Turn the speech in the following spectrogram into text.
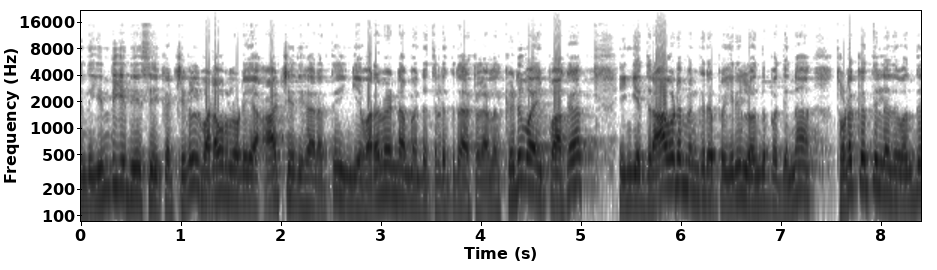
இந்த இந்திய தேசிய கட்சிகள் வடவர்களோட அவர்களுடைய ஆட்சி அதிகாரத்தை இங்கே வர வேண்டாம் என்று தடுக்கிறார்கள். ஆனால் கெடுவாய்ப்பாக இங்கே திராவிடம் என்கிற பெயரில் வந்து பார்த்திங்கன்னா தொடக்கத்தில் அது வந்து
